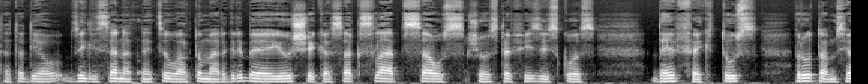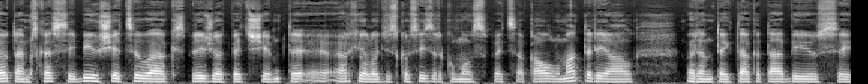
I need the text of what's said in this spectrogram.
Tad jau dziļi senatnē cilvēki tomēr gribējuši, ka saka, slēpt savus šos te fiziskos defektus. Protams, jautājums, kas ir bijuši šie cilvēki, spriežot pēc šiem arheoloģiskos izrakumos, pēc kaulu materiāla, varam teikt tā, ka tā bijusi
